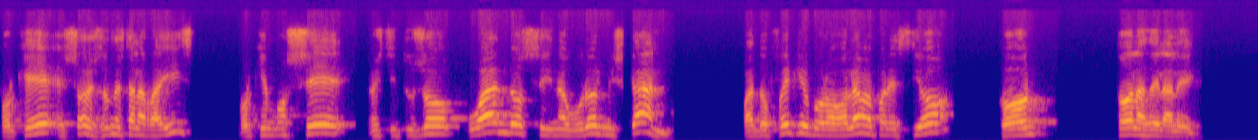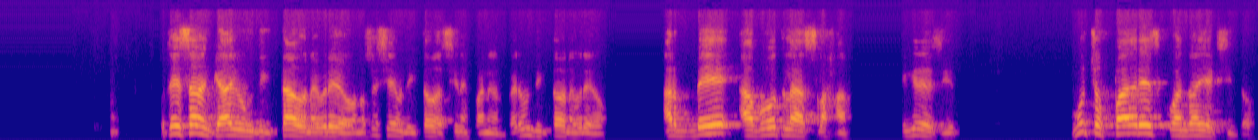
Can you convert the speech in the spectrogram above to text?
¿Por qué? ¿Dónde está la raíz? Porque Moshe lo instituyó cuando se inauguró el Mishkan. Cuando fue que Borobolam apareció con todas las de la ley. Ustedes saben que hay un dictado en hebreo, no sé si hay un dictado así en español, pero un dictado en hebreo. Arbe abot la aslaha. ¿Qué quiere decir? Muchos padres cuando hay éxito.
